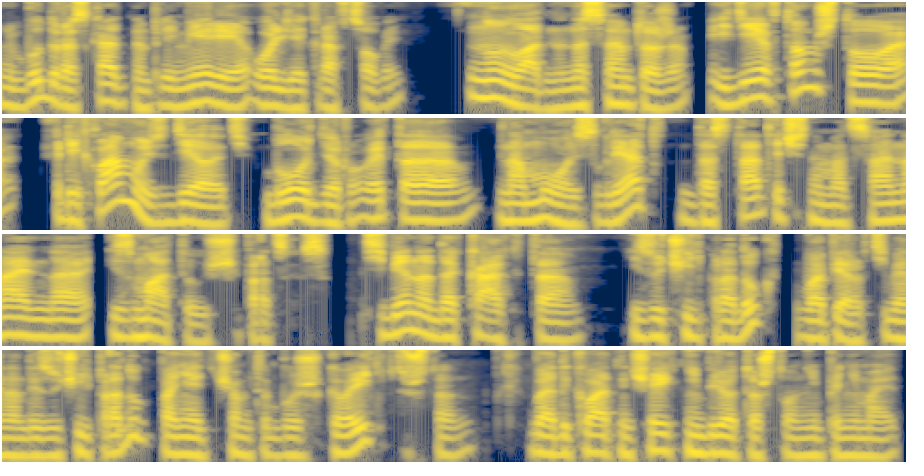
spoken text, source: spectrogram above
Буду рассказывать на примере Ольги Кравцовой. Ну ладно, на своем тоже. Идея в том, что рекламу сделать блогеру – это, на мой взгляд, достаточно эмоционально изматывающий процесс. Тебе надо как-то изучить продукт. Во-первых, тебе надо изучить продукт, понять, о чем ты будешь говорить, потому что как бы адекватный человек не берет то, что он не понимает.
